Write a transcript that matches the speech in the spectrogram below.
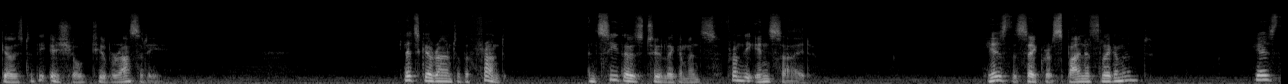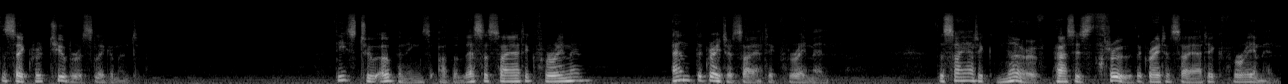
goes to the ischial tuberosity. Let's go round to the front and see those two ligaments from the inside. Here's the sacrospinous ligament, here's the sacrotuberous ligament. These two openings are the lesser sciatic foramen and the greater sciatic foramen. The sciatic nerve passes through the greater sciatic foramen.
